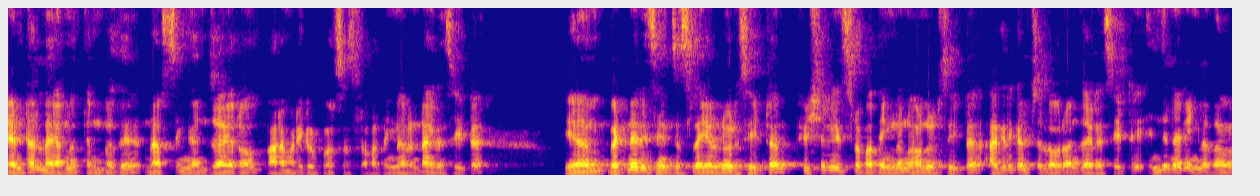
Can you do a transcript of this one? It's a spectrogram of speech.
டென்டலில் இரநூத்தெண்பது நர்சிங் அஞ்சாயிரம் பாராமெடிக்கல் கோர்சஸில் பார்த்தீங்கன்னா ரெண்டாயிரம் சீட்டு வெட்டினரி சயின்சஸில் எழுநூறு சீட்டு ஃபிஷரிஸில் பார்த்தீங்கன்னா நானூறு சீட்டு அக்ரிகல்ச்சரில் ஒரு அஞ்சாயிரம் சீட்டு இன்ஜினியரிங்கில் தான்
